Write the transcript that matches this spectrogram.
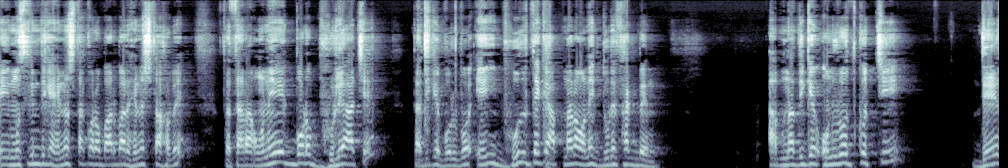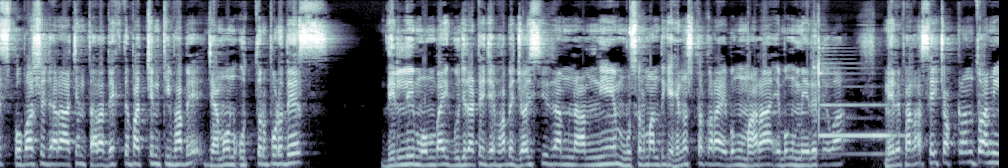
এই মুসলিম দিকে হেনস্থা করো, বারবার হেনস্থা হবে। তো তারা অনেক বড় ভুলে আছে। তাদেরকে বলব, এই ভুল থেকে আপনারা অনেক দূরে থাকবেন। আপনাদিকে অনুরোধ করছি, দেশ প্রবাসে যারা আছেন তারা দেখতে পাচ্ছেন কীভাবে, যেমন উত্তরপ্রদেশ দিল্লি, মুম্বাই, গুজরাটে যেভাবে জয় শ্রীরাম নাম নিয়ে মুসলমানদিকে হেনস্থ করা এবং মারা এবং মেরে দেওয়া, মেরে ফেলা, সেই চক্রান্ত আমি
